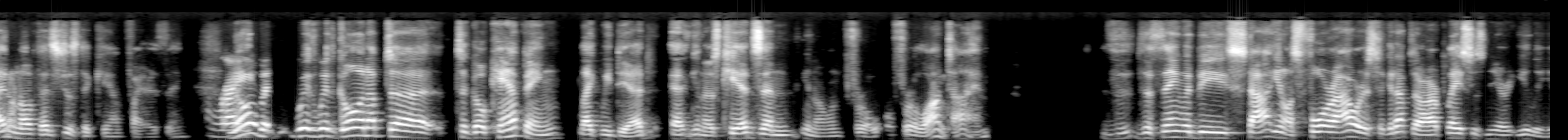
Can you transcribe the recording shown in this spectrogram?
I don't know if that's just a campfire thing. Right. No, but with with going up to to go camping like we did, at, you know, as kids, and you know, for for a long time. The, the thing would be stop. You know, it's four hours to get up there. Our place is near Ely,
